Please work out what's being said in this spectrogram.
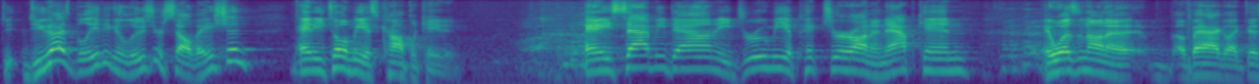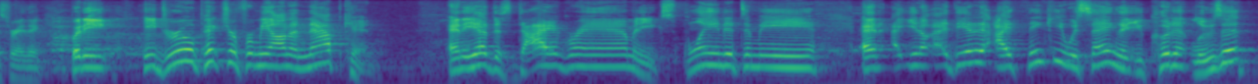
do you guys believe you can lose your salvation? And he told me it's complicated. And he sat me down and he drew me a picture on a napkin. It wasn't on a, a bag like this or anything. But he, he drew a picture for me on a napkin. And he had this diagram and he explained it to me. And, uh, you know, at the end of I think he was saying that you couldn't lose it.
